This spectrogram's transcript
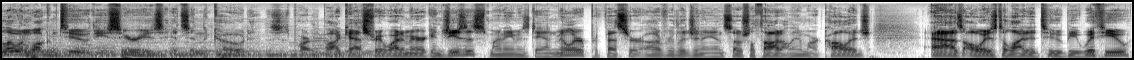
Hello and welcome to the series It's in the Code. This is part of the podcast Straight White American Jesus. My name is Dan Miller, professor of religion and social thought at Landmark College. As always, delighted to be with you.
